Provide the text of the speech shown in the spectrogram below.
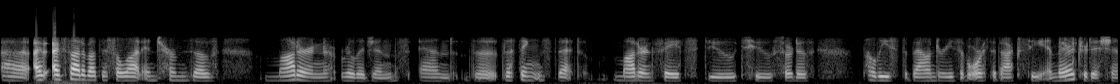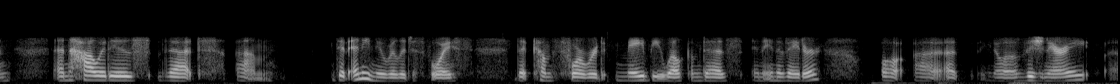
uh, I, I've thought about this a lot in terms of modern religions and the the things that modern faiths do to sort of police the boundaries of orthodoxy and their tradition, and how it is that um, that any new religious voice that comes forward may be welcomed as an innovator or, uh, a, you know, a visionary, uh,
